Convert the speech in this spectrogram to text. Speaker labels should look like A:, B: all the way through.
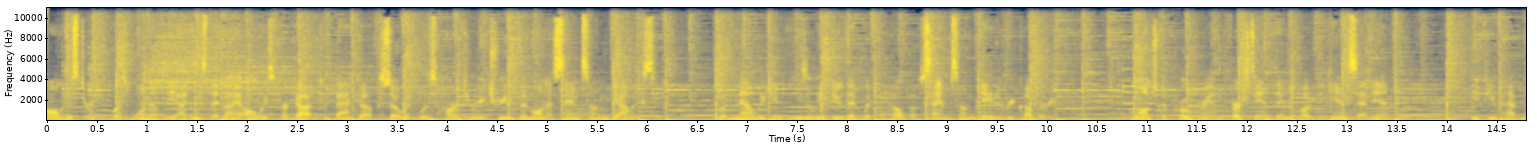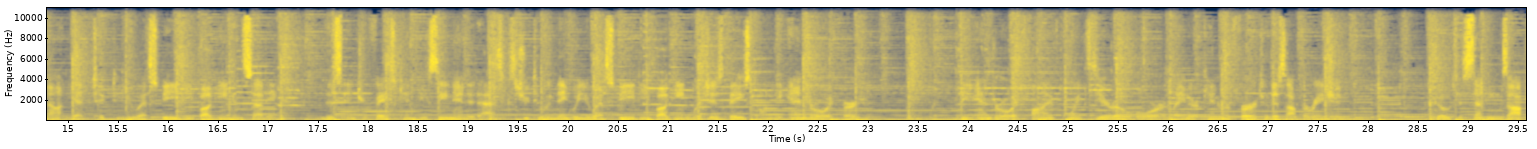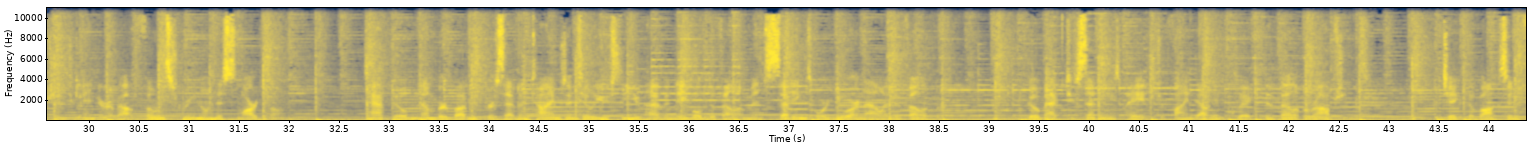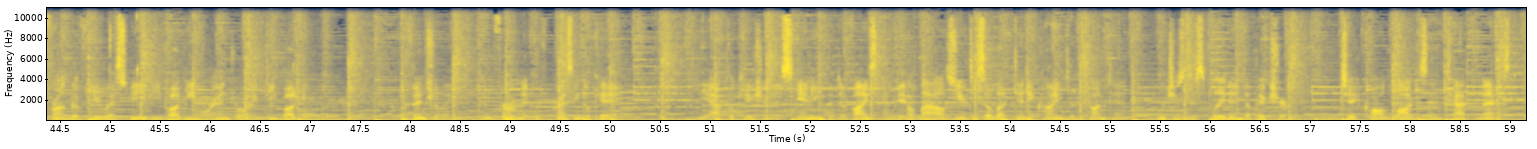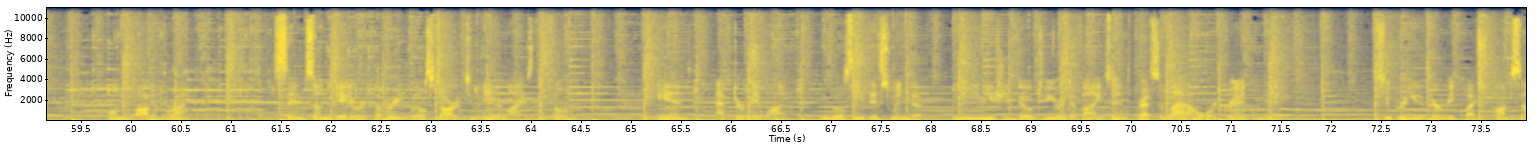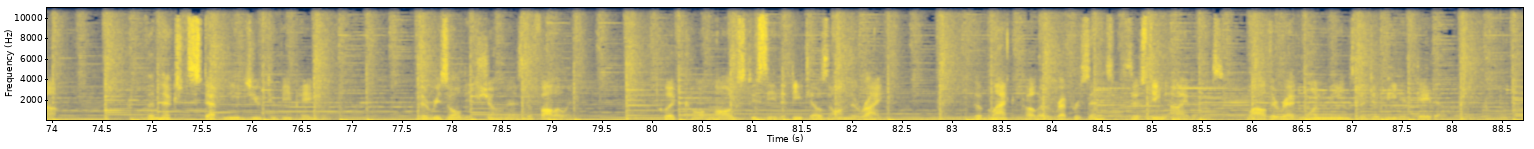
A: call history was one of the items that I always forgot to back up so it was hard to retrieve them on a Samsung Galaxy. But now we can easily do that with the help of Samsung Data Recovery. Launch the program first and then plug the handset in. If you have not yet ticked USB debugging in setting, this interface can be seen and it asks you to enable USB debugging which is based on the Android version. The Android 5.0 or later can refer to this operation. Go to Settings option to enter About Phone screen on this smartphone. Tap Build Number button for 7 times until you see you have enabled development settings or you are now a developer. Go back to Settings page to find out and click Developer Options. Tick the box in front of USB debugging or Android debugging. Eventually, confirm it with pressing OK. The application is scanning the device and it allows you to select any kinds of content, which is displayed in the picture. Tick call logs and tap next. On the bottom right, Samsung Data Recovery will start to analyze the phone. And, after a while, you will see this window, meaning you should go to your device and press allow or grant when a super user request pops up. The next step needs you to be patient. The result is shown as the following. Click Call Logs to see the details on the right. The black color represents existing items, while the red one means the deleted data.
